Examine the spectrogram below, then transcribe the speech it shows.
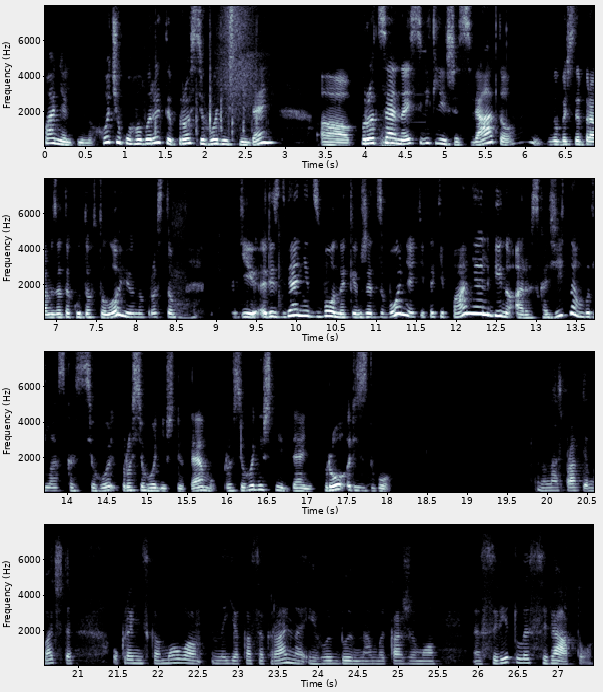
Пані Альбіно, хочу поговорити про сьогоднішній день, про це найсвітліше свято. Вибачте, прямо за таку тавтологію, ну просто такі різдвяні дзвоники вже дзвонять, і такі, пані Альбіно, а розкажіть нам, будь ласка, про сьогоднішню тему, про сьогоднішній день, про Різдво. Ну, насправді, бачите, українська мова, яка сакральна і глибинна, ми кажемо світле свято.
